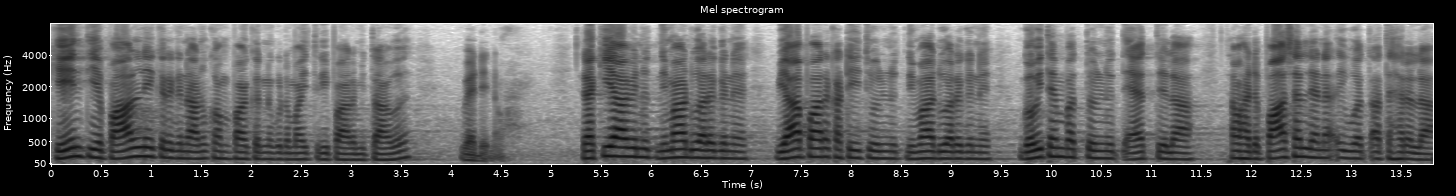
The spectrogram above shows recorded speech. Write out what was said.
කේන්තිය පාලනය කරගෙන අනුකම්පා කරනකොට මෛත්‍රී පාරමිතාව වැඩෙනවා. රැකියාවෙනුත් නිමාඩු අරගෙන ව්‍යාපාර කටයුතුවලනුත් නිමාඩු අරගෙන ගොවිතැම්බත්වලනුත් ඇත් වෙලා සමහට පාසල් යන ඉවත් අතහැරලා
